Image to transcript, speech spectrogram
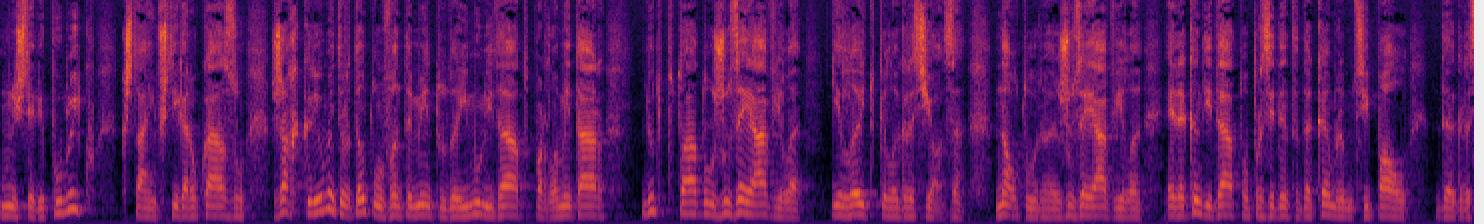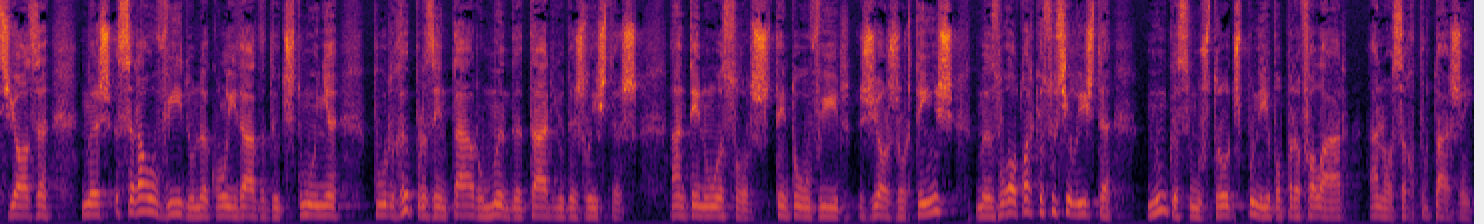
O Ministério Público, que está a investigar o caso, já requeriu, entretanto, o levantamento da imunidade parlamentar do deputado José Ávila, eleito pela Graciosa. Na altura, José Ávila era candidato a presidente da Câmara Municipal da Graciosa, mas será ouvido na qualidade de testemunha por representar o mandatário das listas. A Antena Açores tentou ouvir Jorge Ortins, mas o autarca socialista nunca se mostrou disponível para falar à nossa reportagem.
